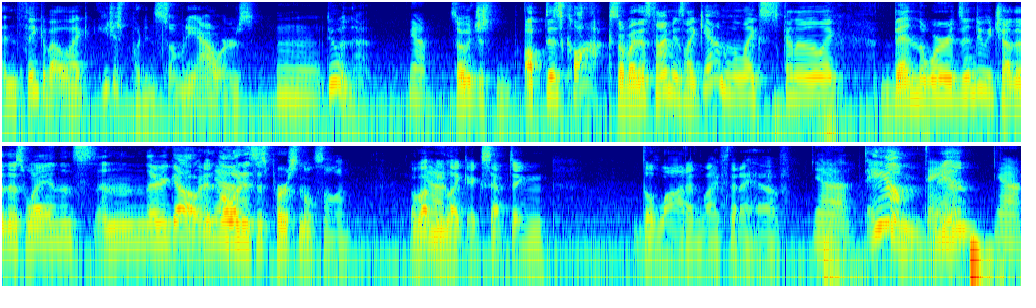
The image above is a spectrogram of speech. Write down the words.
and think about like he just put in so many hours Mm-hmm. doing that. yeah, So it just upped his clock. So by this time, he's like, "Yeah, I'm gonna like kind of like bend the words into each other this way, and then s- and there you go." And Yeah. oh, and it's his personal song about me like accepting the lot in life that I have. yeah. Damn, Damn. man. Yeah.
